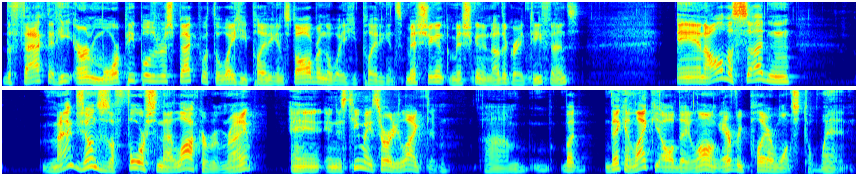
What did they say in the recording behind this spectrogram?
the fact that he earned more people's respect with the way he played against Auburn, the way he played against Michigan, Michigan, another great defense. And all of a sudden, Mac Jones is a force in that locker room, right? And, and his teammates already liked him. Um, but they can like you all day long. Every player wants to win,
